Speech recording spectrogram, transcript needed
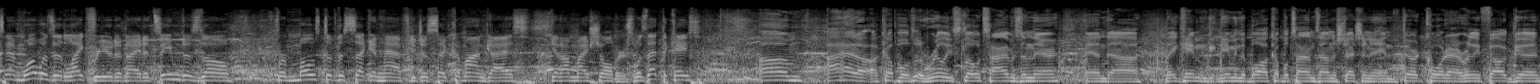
Tim, what was it like for you tonight? It seemed as though for most of the second half you just said, come on, guys, get on my shoulders. Was that the case? Um, I had a, a couple of really slow times in there, and uh, they came gave me the ball a couple times down the stretch in, in the third quarter. I really felt good,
